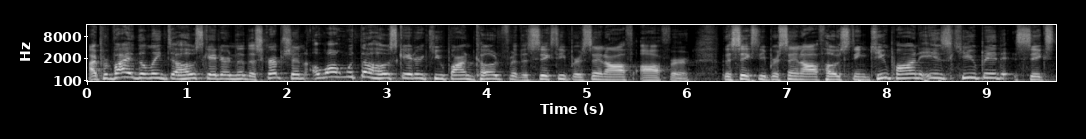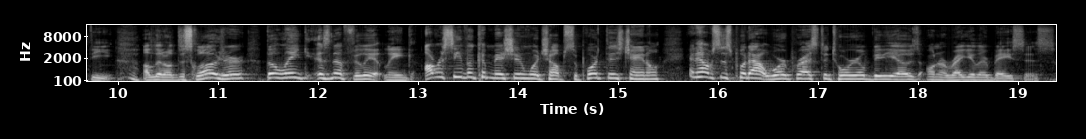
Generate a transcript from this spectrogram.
I provide the link to HostGator in the description along with the host HostGator coupon code for the 60% off offer. The 60% off hosting coupon is Cupid60. A little disclosure, the link is an affiliate link. I'll receive a commission which helps support this channel and helps us put out WordPress tutorial videos on a regular basis.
